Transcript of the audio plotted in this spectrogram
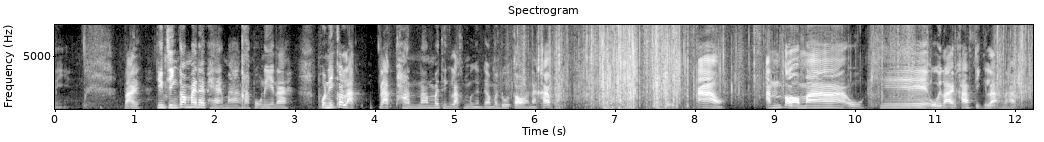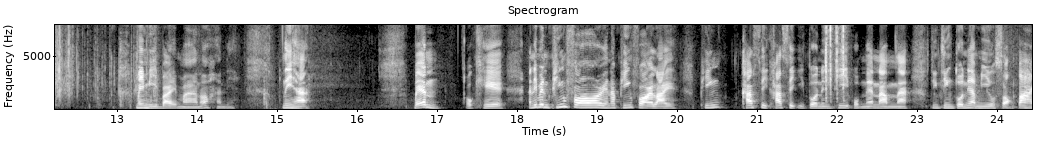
นี่ลายจริง ๆ ก็ไม่ได้แพงมากนะพวกนี้นะพวกนี้ก็หลักหลักพันนะไม่ถึงหลักหมื่นเดี๋ยวมาดูต่อนะครับอ้าวอันต่อมา โอเคโอ้ยลายคลาสสิกอีกแล้วนะครับ ไม่มีใบมาเนาะอันนี้ นี่ฮะ เป็นโอเค อันนี้เป็นพิงฟอยนะพิงฟอยลายพิงคลาสสิกคลาสสิกอีกตัวหนึ่งที่ผมแนะนำนะ จริง ๆ ตัวเนี้ยมีอยู่สองป้าย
